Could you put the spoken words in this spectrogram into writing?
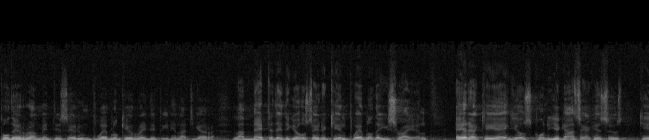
poder realmente ser un pueblo que redefine la tierra. La meta de Dios era que el pueblo de Israel era que ellos, cuando llegase a Jesús, que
